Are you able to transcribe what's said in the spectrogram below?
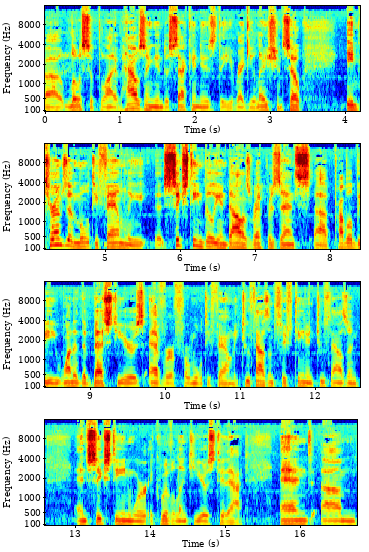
uh, low supply of housing, and the second is the regulation. So, in terms of multifamily, uh, $16 billion represents uh, probably one of the best years ever for multifamily. 2015 and 2016 were equivalent years to that. And um,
